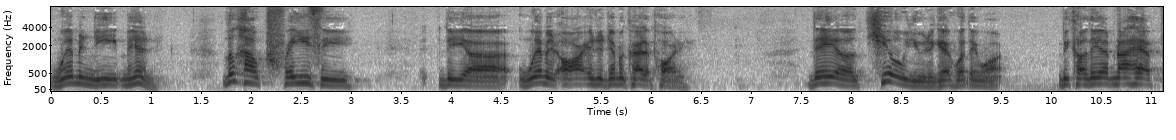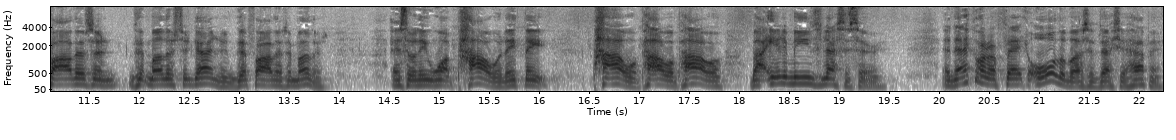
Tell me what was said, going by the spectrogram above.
Women need men. Look how crazy the uh, women are in the Democratic Party. They'll kill you to get what they want because they have not had fathers and good mothers to guide them, good fathers and mothers. And so they want power. They think power, power, power by any means necessary. And that's going to affect all of us if that should happen.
